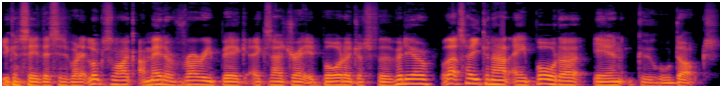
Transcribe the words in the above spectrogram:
You can see this is what it looks like. I made a very big exaggerated border just for the video, but that's how you can add a border in Google Docs.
